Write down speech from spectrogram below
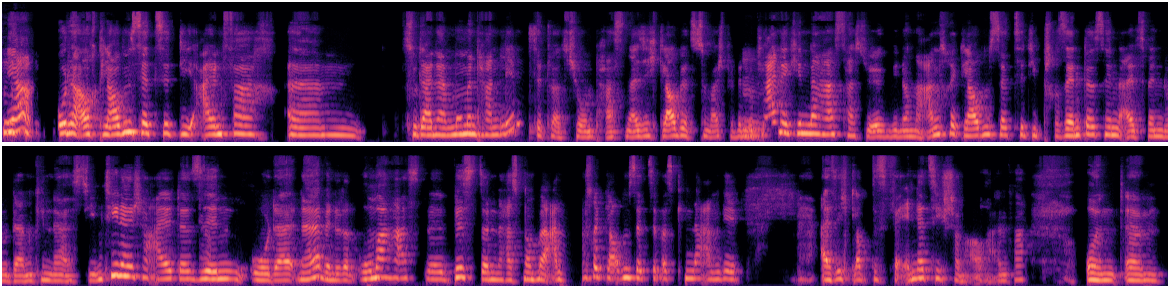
Ja, oder auch Glaubenssätze, die einfach ähm, zu deiner momentanen Lebenssituation passen. Also ich glaube jetzt zum Beispiel, wenn du mhm. kleine Kinder hast, hast du irgendwie nochmal andere Glaubenssätze, die präsenter sind, als wenn du dann Kinder hast, die im Teenageralter sind. Ja. Oder ne, wenn du dann Oma hast, äh, bist, dann hast du nochmal andere Glaubenssätze, was Kinder angeht. Also ich glaube, das verändert sich schon auch einfach. Und ähm,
